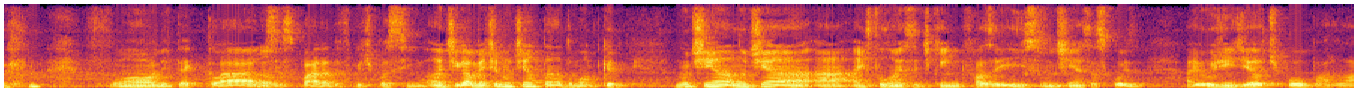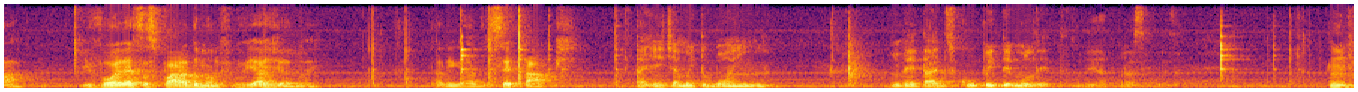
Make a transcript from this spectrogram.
Fone, teclado, Não. essas paradas. Eu fico tipo assim. mano. Antigamente não tinha tanto, mano, porque não tinha, não tinha a, a influência de quem fazer isso, não tinha essas coisas. Aí hoje em dia eu, tipo, eu paro lá e vou olhar essas paradas, mano, eu fico viajando, velho. Tá ligado? Setup. A gente é muito bom em inventar desculpa e ter muleta, tá ligado? Pras coisas. Hum.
